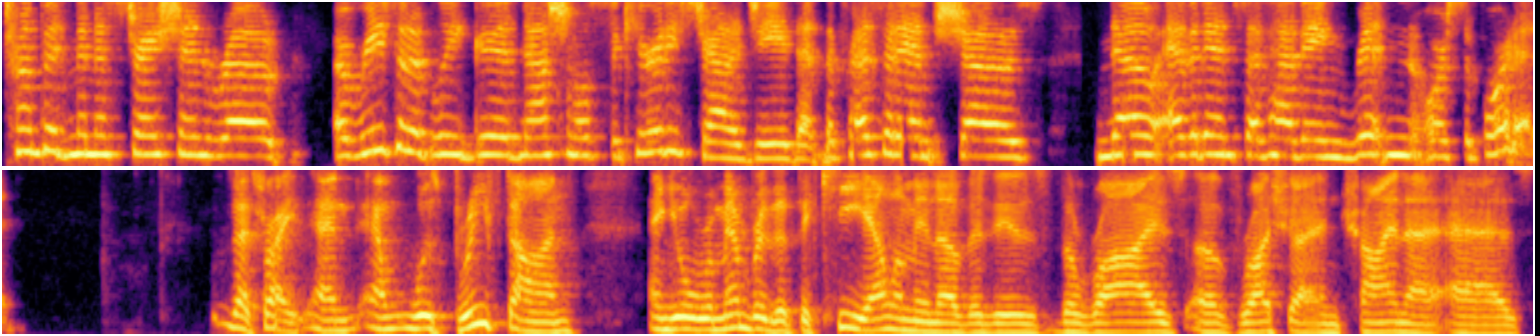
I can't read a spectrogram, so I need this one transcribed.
Trump administration wrote a reasonably good national security strategy that the president shows no evidence of having written or supported. That's right, and and was briefed on. And you'll remember that the key element of it is the rise of Russia and China as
